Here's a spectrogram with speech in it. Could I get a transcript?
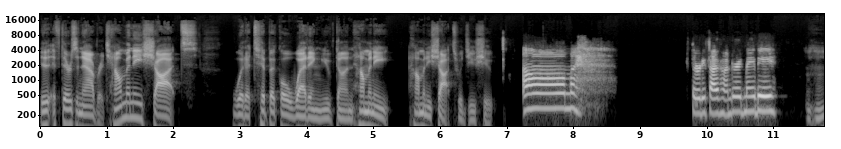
if there's an average, how many shots would a typical wedding you've done? How many, how many shots would you shoot? Um 3500 maybe. hmm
